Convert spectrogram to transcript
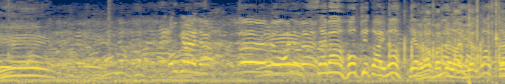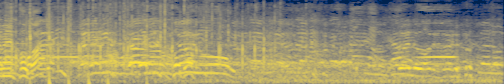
အေးပုံပြလိုက်လားအေးဟာရပဲ7ဟုတ်ဖြစ်သွားပြီနော်ဒါတော့မတ်တက်လာပြီဗျ7ဟုတ်ပါဟုတ်ပါဆွဲလို့ဟုတ်တယ်ဆွဲလို့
